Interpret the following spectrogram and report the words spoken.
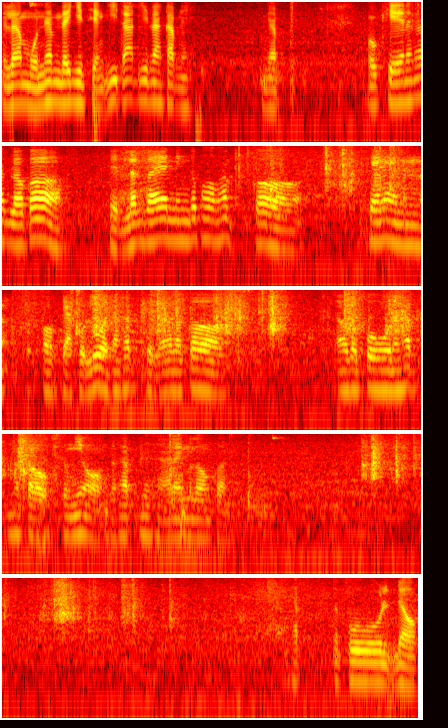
เวลาหมุนเนี่ยมันได้ยินเสียงอีดอัดอีดนะครับนี่นะครับ โอเคนะครับ เราก็เสร็จรัดไว้อันหนึงก็พอครับ ก็แค่ให้มันออกจากกดลวดนะครับ เสร็จแล้วเราก็เอาตะปูนะครับ มาตอกตรงนี้ออกนะครับเดี๋ยวหาอะไรมาลองก่อนครับตะปูดอก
